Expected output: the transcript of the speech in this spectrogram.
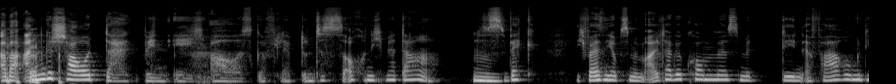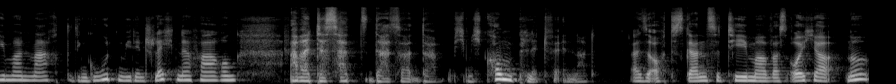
aber angeschaut, da bin ich ausgeflippt und das ist auch nicht mehr da. Das ist weg. Ich weiß nicht, ob es mit dem Alter gekommen ist, mit den Erfahrungen, die man macht, den guten wie den schlechten Erfahrungen, aber das hat, das hat, da habe ich mich komplett verändert. Also auch das ganze Thema, was euch ja, ne,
